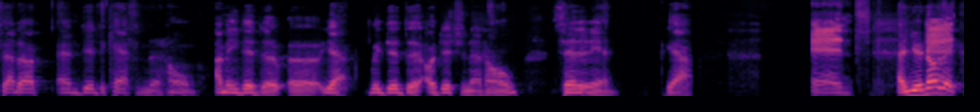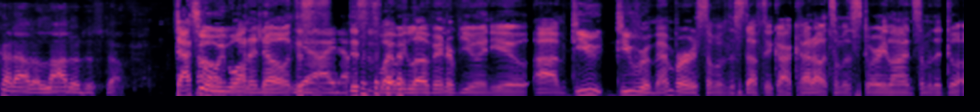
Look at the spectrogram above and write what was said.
set up and did the casting at home. I mean, did the uh, yeah, we did the audition at home, sent it in. Yeah, And and you know they cut out a lot of the stuff. that's what Oh, we want to know. This yeah, is, I know. this is why we love interviewing you. Um, do you do you remember some of the stuff that got cut out? Some of the storylines, some of the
